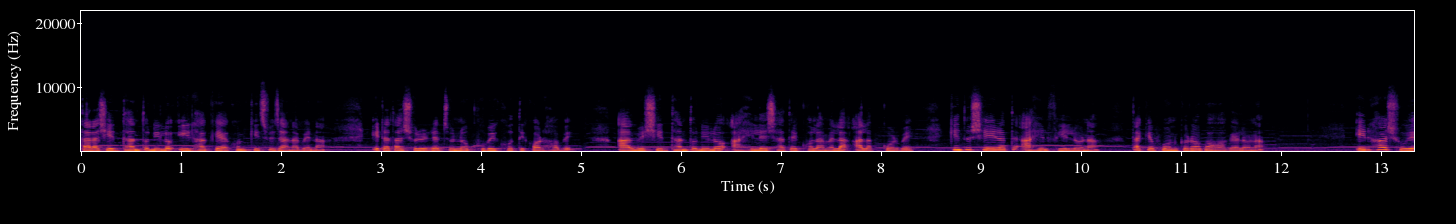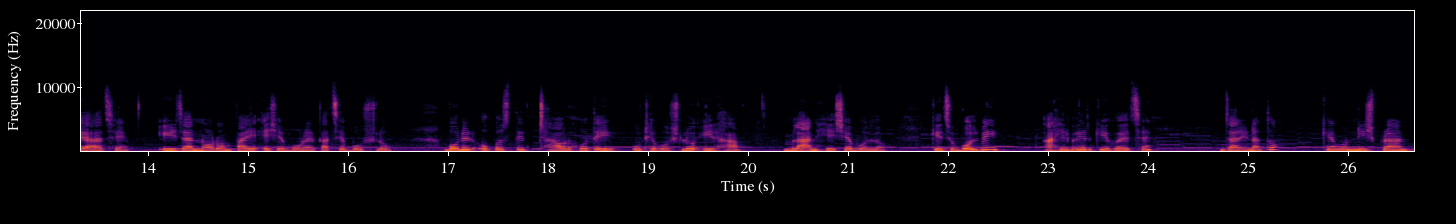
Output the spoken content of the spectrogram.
তারা সিদ্ধান্ত নিল, ইরহাকে এখন কিছু জানাবে না। এটা তার শরীরের জন্য খুবই ক্ষতিকর হবে। আলমির সিদ্ধান্ত নিল, আহিলের সাথে খোলামেলা আলাপ করবে। কিন্তু সেই রাতে আহিল ফিরল না। তাকে ফোন করেও পাওয়া গেল না। ইরহা শুয়ে আছে। ইরজা নরম পায়ে এসে বোনের কাছে বসল। বোনের উপস্থিত ঠাউর হতেই উঠে বসল ইরহা। ম্লান হেসে বলল, কিছু বলবি? আহিল ভাইয়ের কি হয়েছে? জানি না তো। কেমন নিষ্প্রাণ?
